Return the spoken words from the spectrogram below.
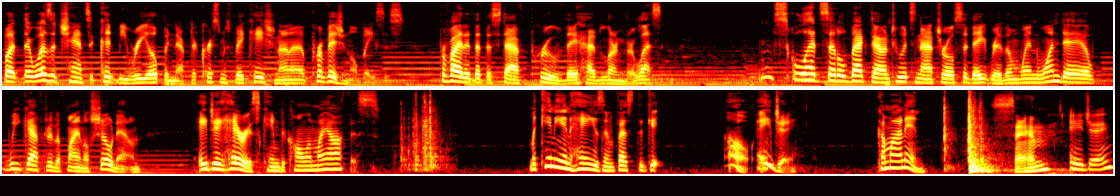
But there was a chance it could be reopened after Christmas vacation on a provisional basis, provided that the staff proved they had learned their lesson. And School had settled back down to its natural sedate rhythm when one day, a week after the final showdown, AJ Harris came to call in my office. McKinney and Hayes investigate. Oh, AJ. Come on in. Sam? AJ,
